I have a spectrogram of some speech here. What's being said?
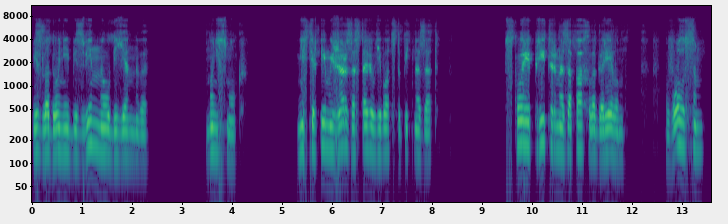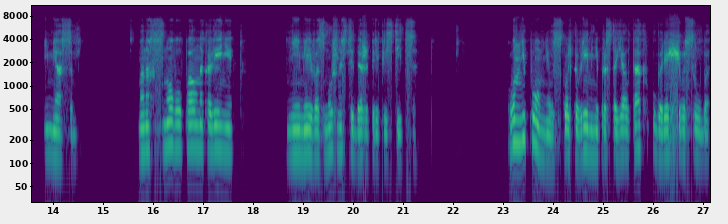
из ладони безвинно убиенного, но не смог. Нестерпимый жар заставил его отступить назад. Вскоре приторно запахло горелым волосом и мясом. Монах снова упал на колени, не имея возможности даже перекреститься. Он не помнил, сколько времени простоял так у горящего сруба.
